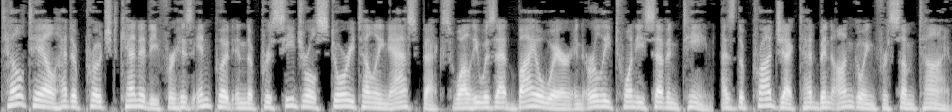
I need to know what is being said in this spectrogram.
Telltale had approached Kennedy for his input in the procedural storytelling aspects while he was at BioWare in early 2017, as the project had been ongoing for some time.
